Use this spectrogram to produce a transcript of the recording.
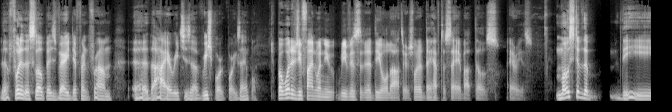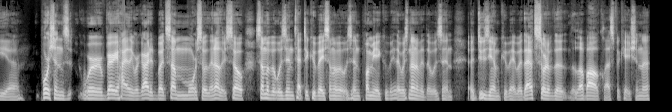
the foot of the slope is very different from uh, the higher reaches of Richebourg, for example. But what did you find when you revisited the old authors? What did they have to say about those areas? Most of the the uh, portions were very highly regarded, but some more so than others. So some of it was in Tête de Cuvée, some of it was in Premier Cuvée. There was none of it that was in a Deuxième but that's sort of the, the Lavalle classification. The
